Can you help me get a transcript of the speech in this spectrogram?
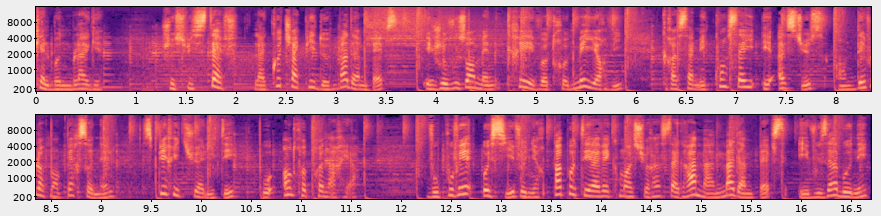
Quelle bonne blague Je suis Steph, la coach happy de Madame Peps, et je vous emmène créer votre meilleure vie grâce à mes conseils et astuces en développement personnel, spiritualité ou entrepreneuriat. Vous pouvez aussi venir papoter avec moi sur Instagram à Madame Peps et vous abonner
